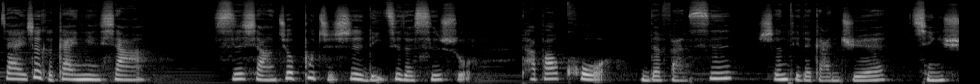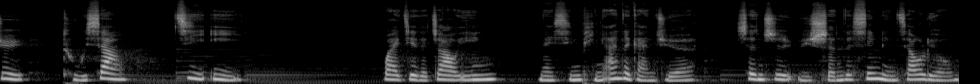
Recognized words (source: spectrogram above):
在这个概念下，思想就不只是理智的思索，它包括你的反思、身体的感觉、情绪、图像、记忆、外界的噪音、内心平安的感觉，甚至与神的心灵交流。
